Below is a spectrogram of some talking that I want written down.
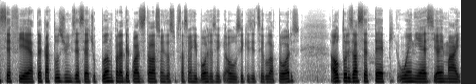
SFE até 14 de junho de 2017 o plano para adequar as instalações da subestação reborde aos requisitos regulatórios autorizar a CETEP, o ONS e a EMAI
